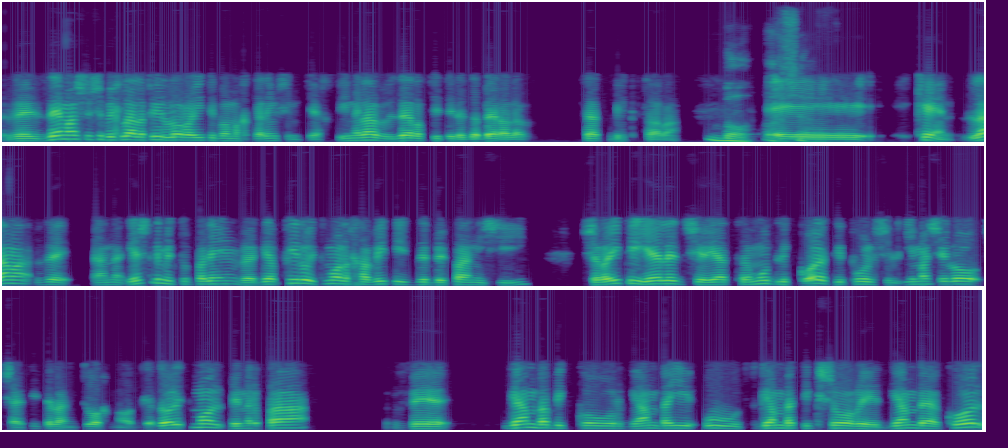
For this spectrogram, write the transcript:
וזה משהו שבכלל אפילו לא ראיתי במחקרים שמתייחסים אליו, וזה רציתי לדבר עליו קצת בקצרה. בוא, עכשיו. אה, כן, למה? זה, אני, יש לי מטופלים, ואפילו אתמול חוויתי את זה בפן אישי, שראיתי ילד שהיה צמוד לכל הטיפול של אימא שלו, שעשיתי לה ניתוח מאוד גדול אתמול, במרפאה, וגם בביקור, גם בייעוץ, גם בתקשורת, גם בהכל,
